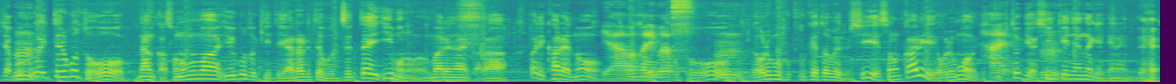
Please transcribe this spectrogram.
じゃあ僕が言ってることをなんかそのまま言うこと聞いてやられても絶対いいものが生まれないからやっぱり彼のいやわかります。思うことを、うん俺も受け止めるしその代わり俺も行く時は真剣にやんなきゃいけないんで、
